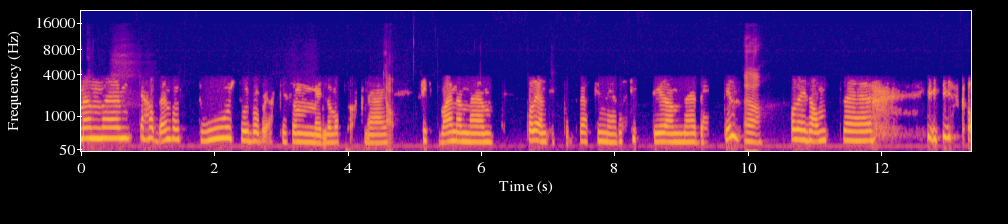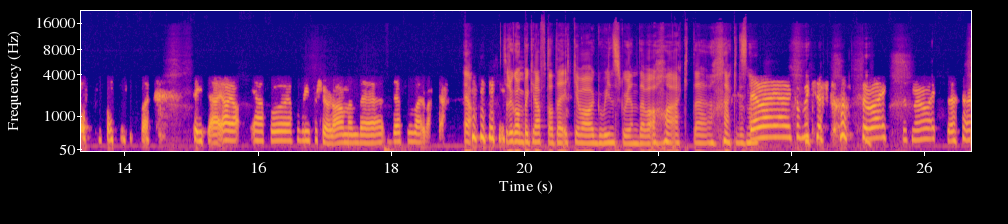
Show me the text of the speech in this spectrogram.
Men eh, jeg hadde en sånn stor, stor boblejakke som mellom opptakene jeg Ja. fikk til meg. Men eh, på det ene tidspunktet hvor jeg skulle ned og sitte i den eh, bekken, Ja. og det rant uh, i skallen, Så tenkte jeg ja, ja, jeg får, jeg får bli forkjøla, men det, det får være verdt det. Ja. Så du kan bekrefte at det ikke var green screen, det var ekte, ekte snø? det var, jeg kan bekrefte at det var ekte snø og ekte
